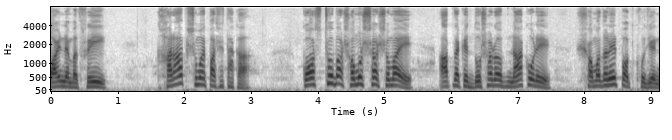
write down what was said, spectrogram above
পয়েন্ট নাম্বার থ্রি খারাপ সময় পাশে থাকা, কষ্ট বা সমস্যার সময়ে আপনাকে দোষারোপ না করে সমাধানের পথ খোঁজেন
